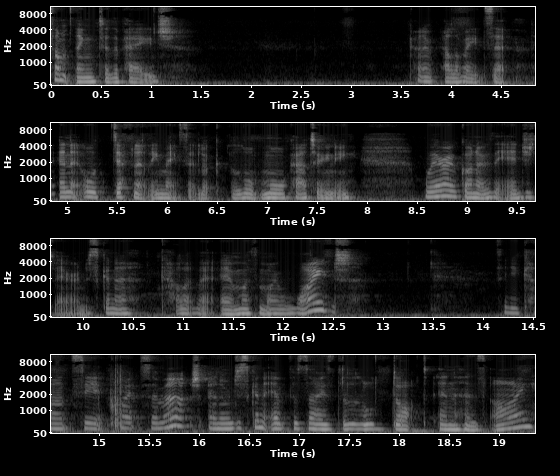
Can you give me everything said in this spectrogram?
something to the page. Kind of elevates it. And it all definitely makes it look a lot more cartoony. Where I've gone over the edge there, I'm just going to colour that in with my white so you can't see it quite so much and I'm just going to emphasize the little dot in his eye.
